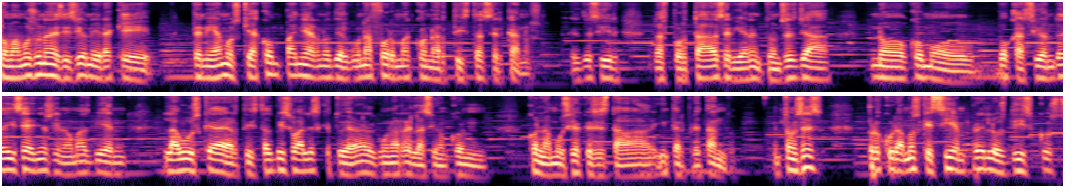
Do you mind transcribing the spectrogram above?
tomamos una decisión y era que teníamos que acompañarnos de alguna forma con artistas cercanos. Es decir, las portadas serían entonces ya no como vocación de diseño, sino más bien la búsqueda de artistas visuales que tuvieran alguna relación con, con la música que se estaba interpretando. Entonces, procuramos que siempre los discos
